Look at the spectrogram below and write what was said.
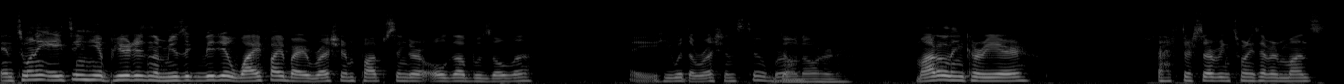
In 2018, he appeared in the music video "Wi-Fi" by Russian pop singer Olga Buzova. Hey, he with the Russians too, bro. Don't know her. Modeling career. After serving 27 months,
